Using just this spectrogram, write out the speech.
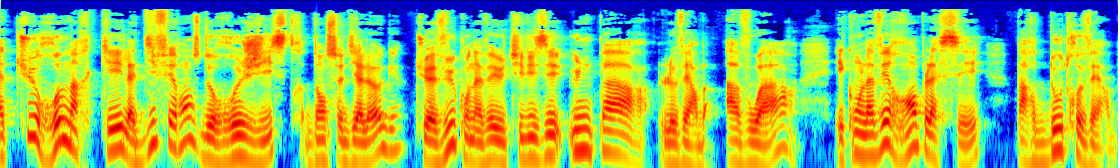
As-tu remarqué la différence de registre dans ce dialogue? Tu as vu qu'on avait utilisé une part le verbe avoir et qu'on l'avait remplacé par d'autres verbes.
